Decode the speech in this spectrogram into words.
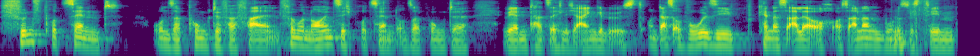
fünf Prozent unserer Punkte verfallen. 95 Prozent unserer Punkte werden tatsächlich eingelöst. Und das, obwohl sie, kennen das alle auch aus anderen Bonussystemen,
